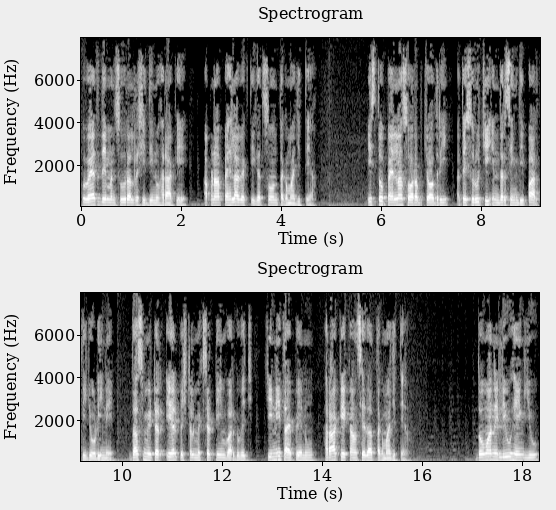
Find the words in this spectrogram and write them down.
ਕੁਵੈਤ ਦੇ ਮਨਸੂਰ ਅਲ ਰਸ਼ੀਦੀ ਨੂੰ ਹਰਾ ਕੇ ਆਪਣਾ ਪਹਿਲਾ ਵਿਅਕਤੀਗਤ ਸੋਨ ਤਗਮਾ ਜਿੱਤਿਆ। ਇਸ ਤੋਂ ਪਹਿਲਾਂ ਸੌਰਭ ਚੌਧਰੀ ਅਤੇ ਸੁਰੂਚੀ ਇੰਦਰ ਸਿੰਘ ਦੀ ਭਾਰਤੀ ਜੋੜੀ ਨੇ 10 meter air pistol mixed team ਵਰਗ ਵਿੱਚ ਚੀਨੀ ਤਾਈਪੇ ਨੂੰ ਹਰਾ ਕੇ ਕਾਂਸੇ ਦਾ ਤਗਮਾ ਜਿੱਤਿਆ। ਦੋਵਾਂ ਨੇ ਲਿਊ ਹੈਂਗ ਯੂ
